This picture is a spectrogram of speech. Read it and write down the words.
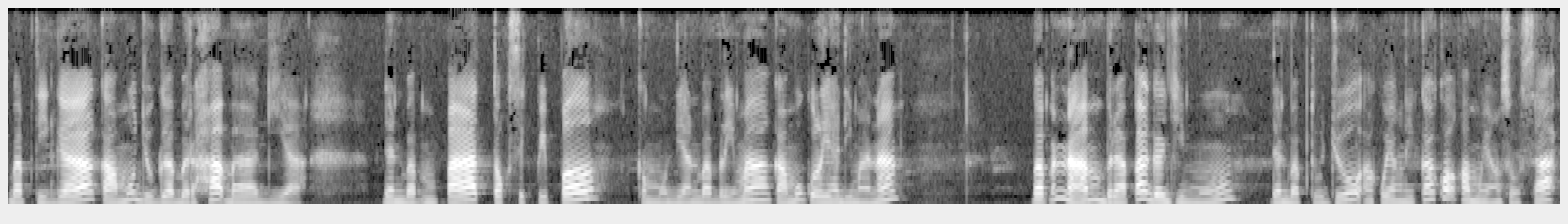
Bab 3, kamu juga berhak bahagia. Dan bab 4, toxic people. Kemudian bab 5, kamu kuliah di mana? Bab 6, berapa gajimu? Dan bab 7, aku yang nikah kok kamu yang susah?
